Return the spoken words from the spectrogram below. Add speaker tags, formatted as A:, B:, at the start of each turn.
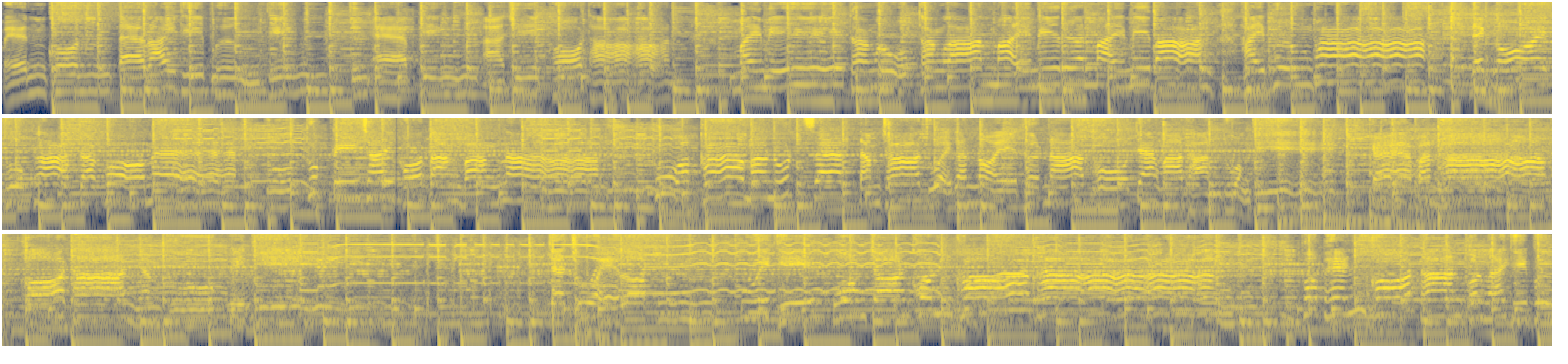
A: เป็นคนแต่ไร้ที่พึ่งพิงจึงแอบยิงอาชีพขอทาน ไม่มีทั้งลูกทั้งหลานไม่มีเรือนไม่มีบ้าน ให้พึ่งพา เด็กน้อยถูกพลาดจากพ่อแม่ ถูกทุบตีใช้ขอตังค์บางหน้า พวกค้ามนุษย์แสบตำชาช่วยกันหน่อยเถิดนะโทรานหา ขอทานยังถูกวิธี จะช่วยลดวิธีวงจรคนขอทาน พบเห็นขอทานคนไร้ที่พึ่ง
